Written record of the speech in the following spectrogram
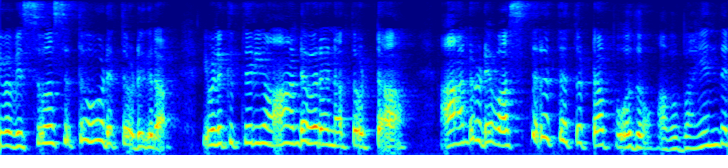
இவ விசுவாசத்தோடு தொடுகிறாள். இவளுக்கு தெரியும் ஆண்டவரை நான் தொட்டா? ஆண்டவருடைய வஸ்திரத்தை தொட்டா போதும். அவ பயந்து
